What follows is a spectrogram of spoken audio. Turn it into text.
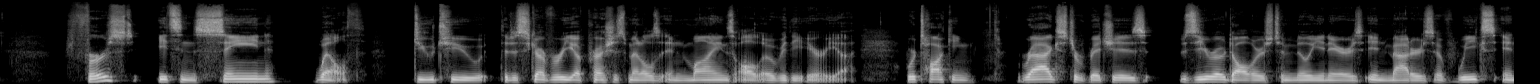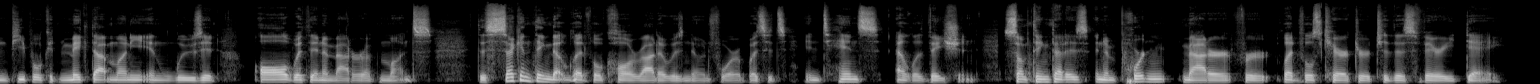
First, its insane wealth due to the discovery of precious metals in mines all over the area. We're talking rags to riches, zero dollars to millionaires in matters of weeks, and people could make that money and lose it all within a matter of months. The second thing that Leadville, Colorado was known for was its intense elevation, something that is an important matter for Leadville's character to this very day.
